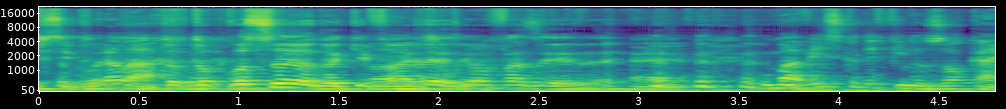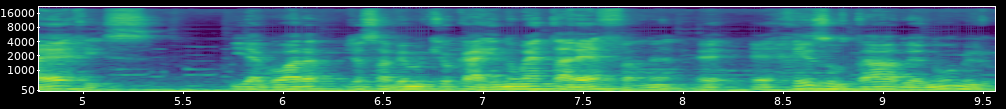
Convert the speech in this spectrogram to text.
segura lá. Tô, tô coçando aqui, falando. "É, o que eu vou fazer? né?" É, uma vez que eu defino os OKRs, e agora já sabemos que o OKR não é tarefa, né? É, é resultado, é número.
